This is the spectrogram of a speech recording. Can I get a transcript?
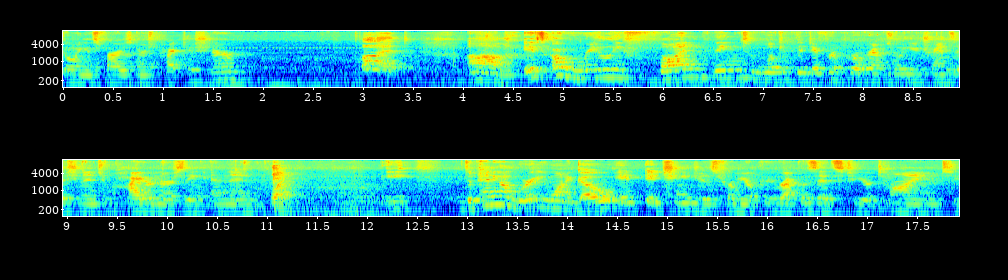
going as far as nurse practitioner. But um, it's a really fun thing to look at the different programs when you transition into higher nursing, and then what depending on where you want to go, it, it changes from your prerequisites to your time to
